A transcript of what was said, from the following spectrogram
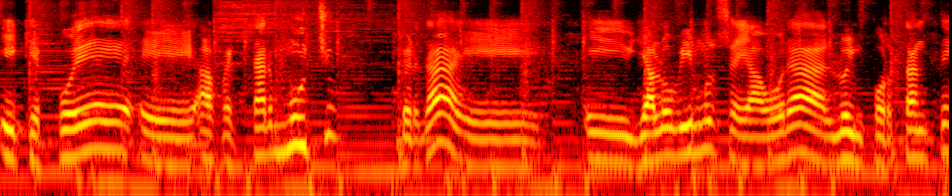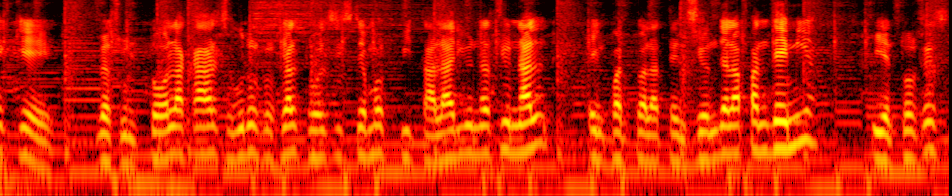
y que puede afectar mucho ¿verdad? Eh, y ya lo vimos eh, ahora lo importante que resultó la Caja del Seguro Social, todo el sistema hospitalario nacional en cuanto a la atención de la pandemia y entonces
